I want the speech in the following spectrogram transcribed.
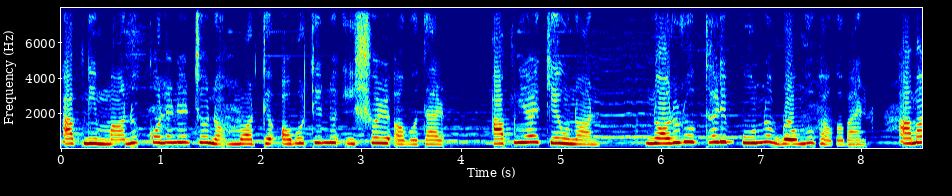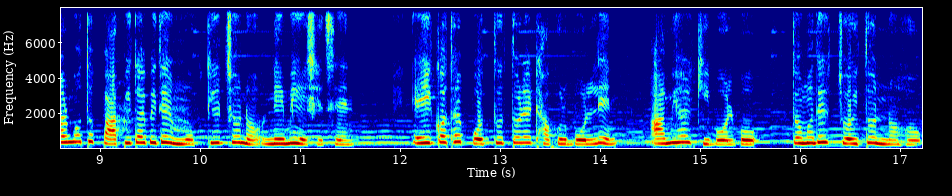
আপনি মানব কল্যাণের জন্য মর্তে অবতীর্ণ ঈশ্বরের অবতার। আপনি আর কেউ নন। নররূপধারী পূর্ণ ব্রহ্ম ভগবান। আমার মতো পাপী দাবিদের মুক্তির জন্য নেমে এসেছেন। এই কথার প্রত্যুত্তরে ঠাকুর বললেন, আমি আর কি বলব? তোমাদের চৈতন্য হোক।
